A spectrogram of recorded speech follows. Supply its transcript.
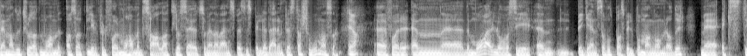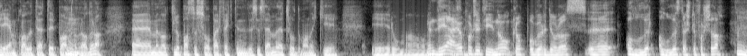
Hvem hadde trodd at, Mohammed, altså at Liverpool får Mohammed Salah til å se ut som en av verdens beste spillere? Det er en prestasjon, altså. Ja. Eh, For en, eh, det må være lov å si, en begrensa fotballspiller på mange områder, med ekstremkvaliteter på andre Mm. områder. da. Eh, Men til å passe så perfekt inn i det systemet, det trodde man ikke i, i Roma. Og, Men det er jo Porcetino, Klopp og Guardiolas eh, aller, aller største forskjell. da. Mm.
